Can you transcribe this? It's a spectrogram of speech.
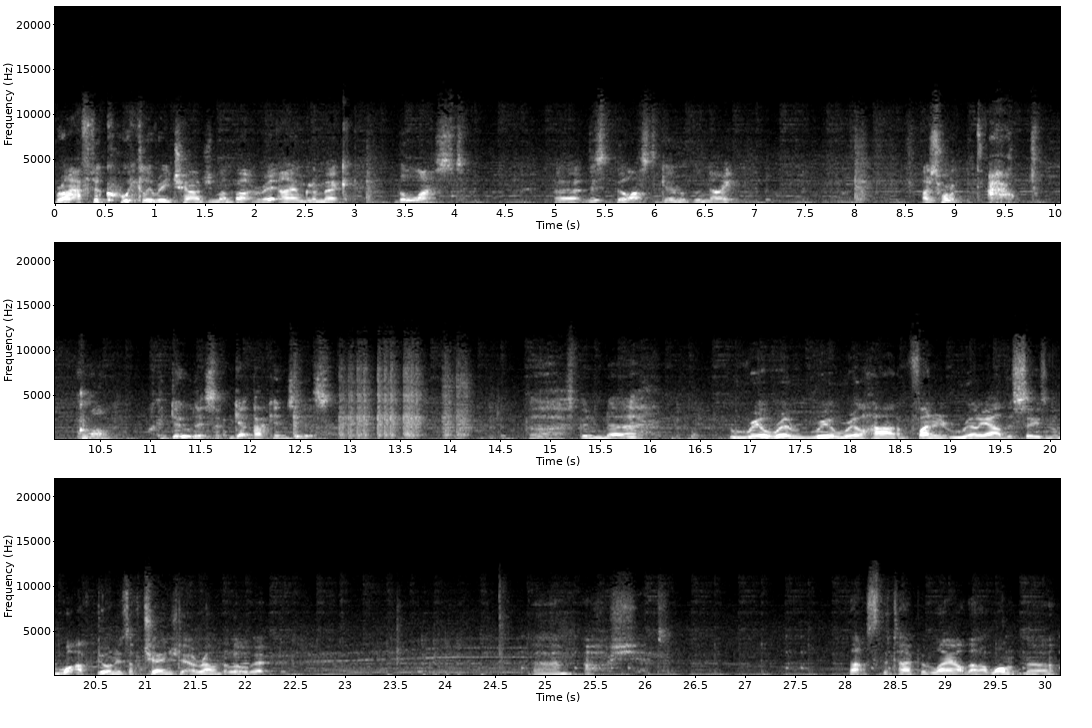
Right, after quickly recharging my battery, I am going to make the last, uh, this the last game of the night. I just want to, come on, I can do this. I can get back into this. Uh, it's been uh, real, real, real, real hard. I'm finding it really hard this season, and what I've done is I've changed it around a little bit. Um, oh shit. That's the type of layout that I want though.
